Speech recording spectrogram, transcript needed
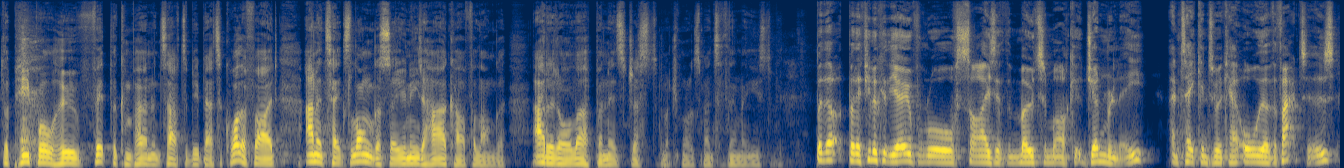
The people who fit the components have to be better qualified, and it takes longer, so you need a hire car for longer. Add it all up, and it's just a much more expensive thing than it used to be. But the, but if you look at the overall size of the motor market generally and take into account all the other factors,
